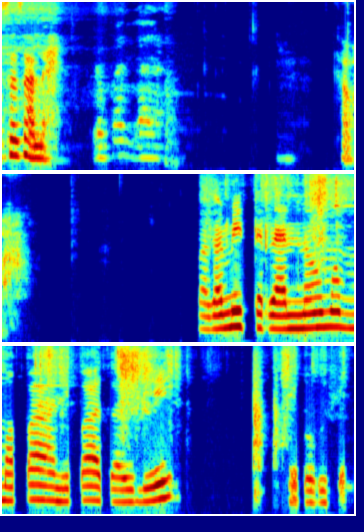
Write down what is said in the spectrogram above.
कसा झालाय? खावा. बघा मित्रांनो मम्मा पाणी पाजायले. हे बघू शकता.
